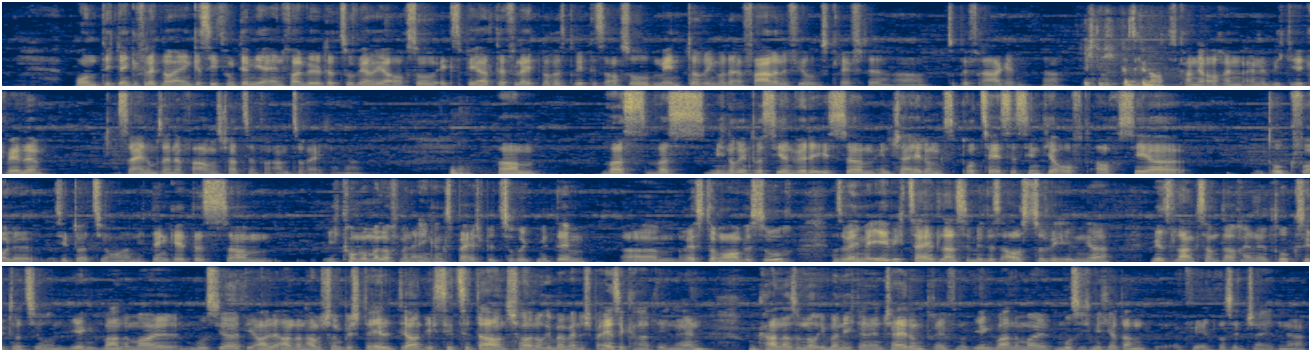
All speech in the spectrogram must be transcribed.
Und ich denke, vielleicht noch ein Gesichtspunkt, der mir einfallen würde dazu, wäre ja auch so Experte, vielleicht noch als drittes auch so Mentoring oder erfahrene Führungskräfte äh, zu befragen. Ja? Richtig, ganz genau. Das kann ja auch ein, eine wichtige Quelle sein, um seinen Erfahrungsschatz einfach anzureichern. Ja? Genau. Ähm, was, was mich noch interessieren würde, ist, ähm, Entscheidungsprozesse sind ja oft auch sehr druckvolle Situationen. Ich denke, dass ähm, ich komme mal auf mein Eingangsbeispiel zurück mit dem ähm, Restaurantbesuch. Also wenn ich mir ewig Zeit lasse, mir das auszuwählen, ja, wird es langsam auch eine Drucksituation. Irgendwann einmal muss ja, die alle anderen haben schon bestellt, ja, und ich sitze da und schaue noch immer meine Speisekarte hinein und kann also noch immer nicht eine Entscheidung treffen. Und irgendwann einmal muss ich mich ja dann für etwas entscheiden. Ja.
